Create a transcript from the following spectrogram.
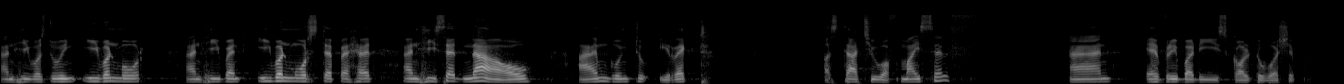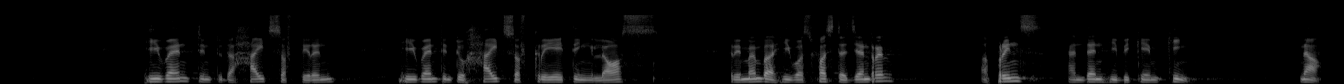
and he was doing even more, and he went even more step ahead, and he said, Now I'm going to erect a statue of myself, and everybody is called to worship. He went into the heights of tyranny. He went into heights of creating laws. Remember, he was first a general, a prince, and then he became king. Now,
